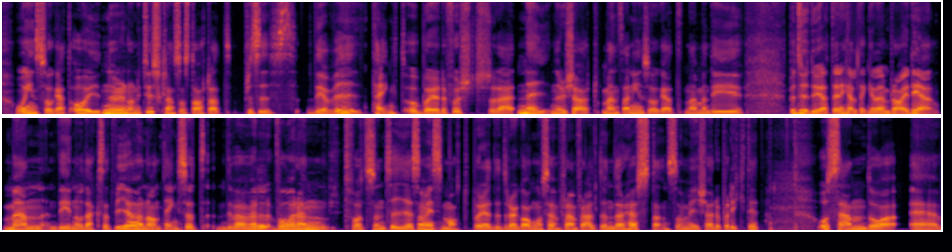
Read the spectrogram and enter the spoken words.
och insåg att oj, nu är det någon i Tyskland som startat precis det vi tänkt och började först sådär, nej, nu är det kört. Men sen insåg att nej, men det betyder ju att det är helt enkelt en bra idé men det är nog dags att vi gör någonting. Så det var väl våren 2010 som vi smått började dra igång och sen framförallt under hösten som vi körde på riktigt. Och sen då eh,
